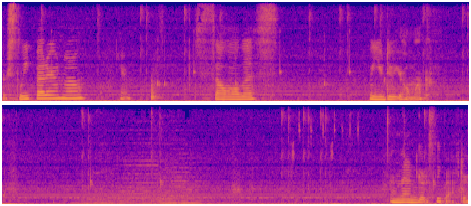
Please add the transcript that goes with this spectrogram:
Her sleep better now? Here. Sell all this. Will you do your homework? And then go to sleep after.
